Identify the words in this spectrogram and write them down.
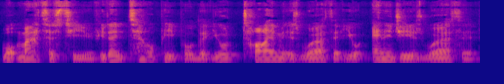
what matters to you, if you don't tell people that your time is worth it, your energy is worth it,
